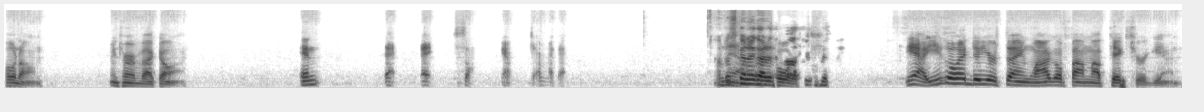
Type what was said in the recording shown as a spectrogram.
Hold on. Let me turn it back on. And eh, eh, I'm just going to go to. Yeah, you go ahead and do your thing while I go find my picture again.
